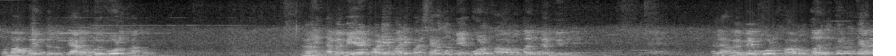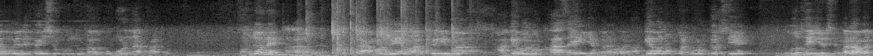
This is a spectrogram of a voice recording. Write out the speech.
તો બાપુ એમ કીધું ત્યારે હું ગોળ ખાતો પછી તમે બે અઠવાડિયા મારી પાસે આવ્યો તો મેં ગોળ ખાવાનું બંધ કરી દીધું. એટલે હવે મેં ગોળ ખાવાનું બંધ કર્યો ત્યારે હું એને કહી શકું છું કે તું ગોળ ના ખાતો. સમજો ને? એટલે આમાં મેં વાત કરીમાં આગેવાનો ખાસ આવી ગયા બરાબર? આગેવાનો કંટ્રોલ કરશે તો થઈ જશે બરાબર?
